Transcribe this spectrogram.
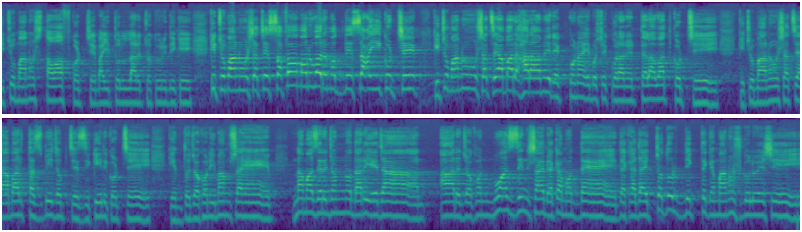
কিছু মানুষ তাওয়াফ করছে বাইতুল্লার চতুর্দিকে, কিছু মানুষ আছে সাফা মারুয়ার মধ্যে সাই করছে, কিছু মানুষ আছে আবার হারামের এক কোনায় বসে কোরআনের তেলাওয়াত করছে, কিছু মানুষ আছে আবার তাসবি জপছে, জিকির করছে, কিন্তু যখন ইমাম সাহেব নামাজের জন্য দাঁড়িয়ে যান আর যখন মুয়াজ্জিন সাহেব একামত দেয়, দেখা যায় চতুর্দিক থেকে মানুষগুলো এসে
